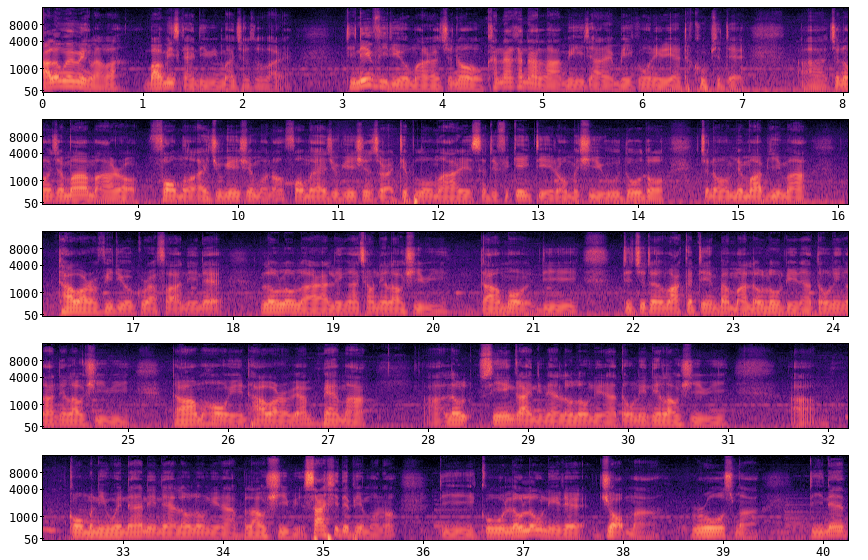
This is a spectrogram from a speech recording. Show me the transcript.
အားလုံးပဲမင်္ဂလာပါ Bami Sky TV မှာကြိုဆိုပါရစေဒီနေ့ဗီဒီယိုမှာတော့ကျွန်တော်ကိုခဏခဏလာမေးကြတဲ့မေးခွန်းတွေတစ်ခုဖြစ်တဲ့အာကျွန်တော်ကျမမှာတော့ formal education ပေါ့နော် formal education ဆိုတာ diploma တွေ certificate တွေတော့မရှိဘူးသို့တော့ကျွန်တော်မြန်မာပြည်မှာထားပါတော့ videographer အနေနဲ့အလုပ်လုပ်လာတာ၄၅6နှစ်လောက်ရှိပြီဒါမှမဟုတ်ဒီ digital marketing ဘက်မှာလုပ်လုပ်နေတာ3 4 5နှစ်လောက်ရှိပြီဒါမှမဟုတ်ရင်ထားပါတော့ဗျာဘန်မှာ အာလုံးစည်ရင်ကိုင်အနေနဲ့လုံးလုံးနေတာ3 4နှစ်လောက်ရှိပြီအာကုမ္ပဏီဝန်ထမ်းအနေနဲ့လုံးလုံးနေတာဘယ်လောက်ရှိပြီအစရှိတဲ့ဖြစ်ပေါ့နော်ဒီကိုလုံးလုံးနေတဲ့ job မှာ roles မှာဒီနဲ့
